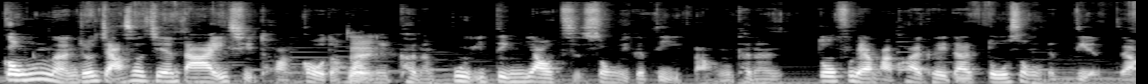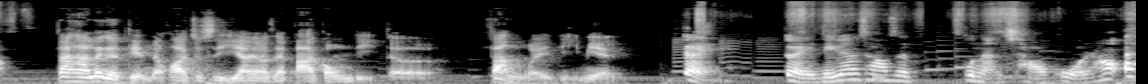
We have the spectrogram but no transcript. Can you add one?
功能，就是假设今天大家一起团购的话，你可能不一定要只送一个地方，你可能多付两百块，可以再多送一个点这样子。但它那个点的话，就是一样要在八公里的范围里面。对对，理论上是不能超过。然后，哎，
